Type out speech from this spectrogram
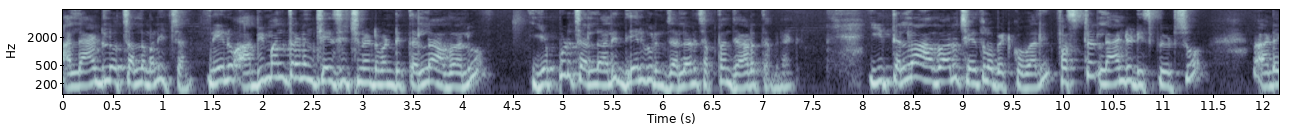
ఆ ల్యాండ్లో చల్లమని ఇచ్చాను. నేను అభిమంత్రణం చేసి ఇచ్చినటువంటి తెల్ల ఆవాలు ఎప్పుడు చల్లాలి దేని గురించి చల్లాలి చెప్తాను జాగ్రత్త అభినండి. ఈ తెల్ల ఆవాలు చేతిలో పెట్టుకోవాలి. ఫస్ట్ ల్యాండ్ డిస్ప్యూట్స్ అంటే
